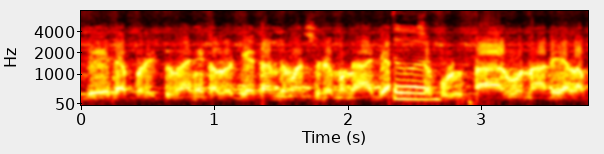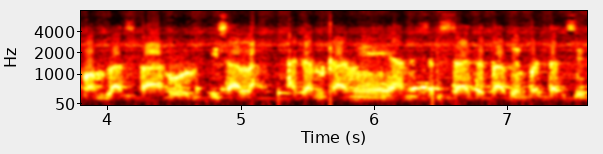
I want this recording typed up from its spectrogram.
beda perhitungannya. Kalau dia kan memang sudah mengajar Betul. 10 tahun, ada yang 18 tahun. Misalnya akan kami yang saya tetap intensif.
